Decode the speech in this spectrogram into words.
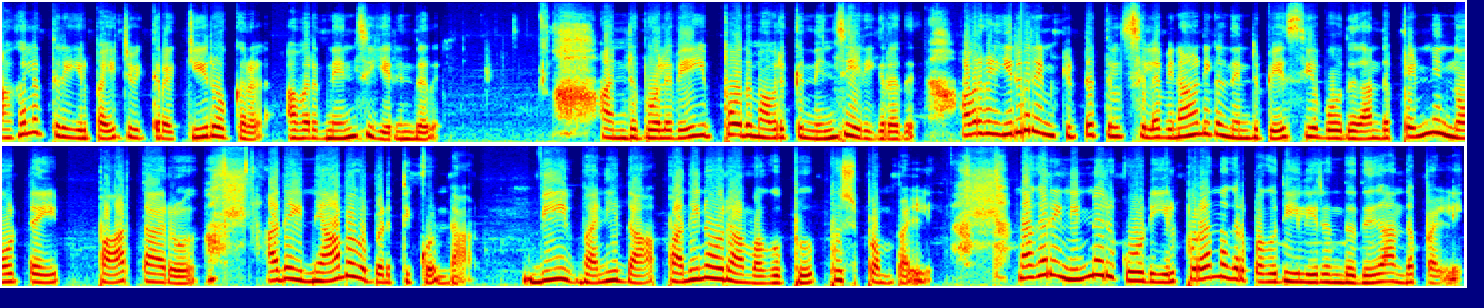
அகலத்திரையில் பயிற்றுவிக்கிற ஹீரோக்கள் அவர் நெஞ்சு எரிந்தது. அன்று போலவே இப்போதும் அவருக்கு நெஞ்சு எரிகிறது அவர்கள் இருவரின் கிட்டத்தில் சில வினாடிகள் நின்று பேசிய போது அந்த பெண்ணின் நோட்டை பார்த்தாரோ அதை ஞாபகப்படுத்தி கொண்டார். வி. வனிதா பதினோராம் வகுப்பு புஷ்பம் பள்ளி. நகரின் இன்னொரு கோடியில் புறநகர் பகுதியில் இருந்தது அந்த பள்ளி.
